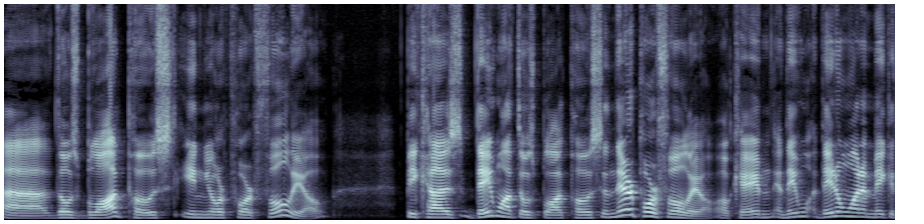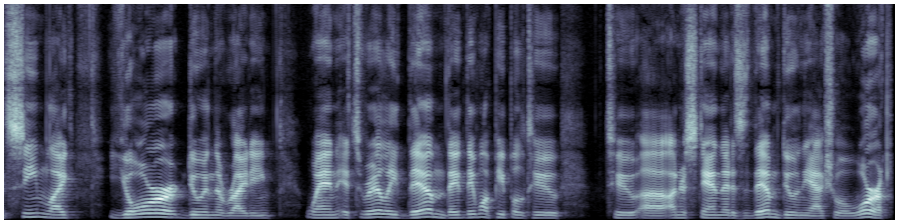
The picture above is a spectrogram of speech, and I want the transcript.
uh, those blog posts in your portfolio because they want those blog posts in their portfolio, okay? And they they don't want to make it seem like you're doing the writing when it's really them. They they want people to to uh, understand that it's them doing the actual work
